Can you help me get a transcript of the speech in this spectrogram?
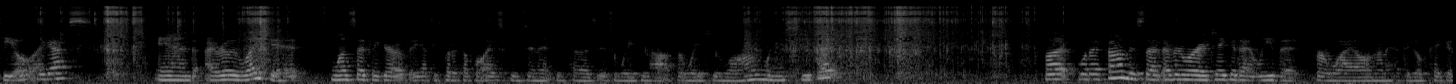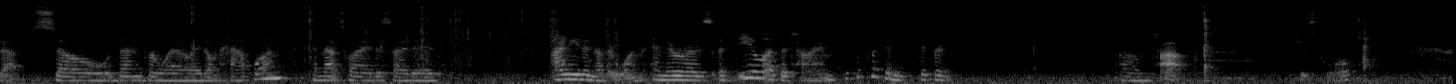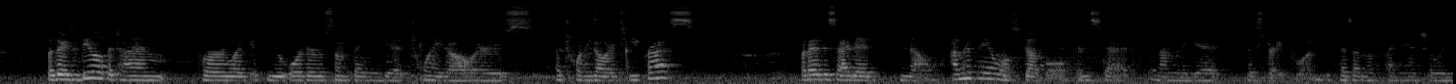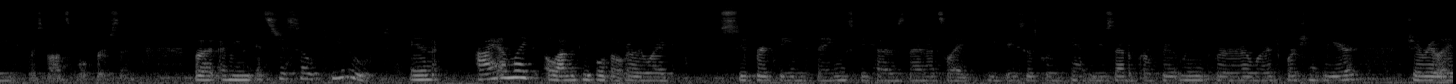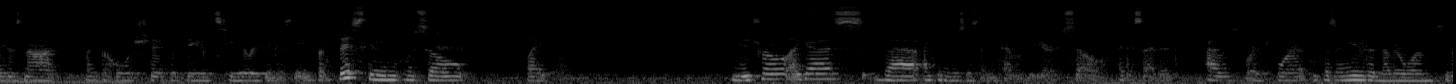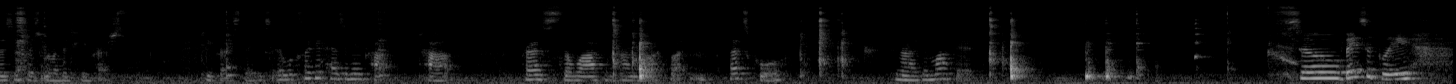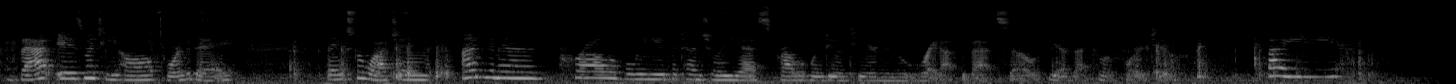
teal, I guess. And I really like it once I figure out that you have to put a couple ice cubes in it because it's way too hot for way too long when you steep it. But what I found is that everywhere I take it, I leave it for a while and then I have to go pick it up. So then for a while I don't have one. And that's why I decided I need another one. And there was a deal at the time. This looks like a different um, top, which is cool. But there's a deal at the time for like if you order something, you get $20, a $20 tea press. But I decided, no, I'm gonna pay almost double instead, and I'm gonna get the striped one because I'm a financially responsible person. But I mean, it's just so cute. And I, unlike a lot of people, don't really like super themed things because then it's like you basically can't use that appropriately for a large portion of the year, which I realize is not like the whole shtick with David's Tea, everything is themed. But this theme was so like neutral, I guess, that I can use this any time of the year. So I decided I would splurge for it because I needed another one. So this is just one of the tea press, tea press things. It looks like it has a new top. Press the lock and unlock button. That's cool. So now I can lock it. So basically, that is my tea haul for the day. Thanks for watching. I'm gonna probably, potentially, yes, probably do a tea review right off the bat. So you have that to look forward to. Bye!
